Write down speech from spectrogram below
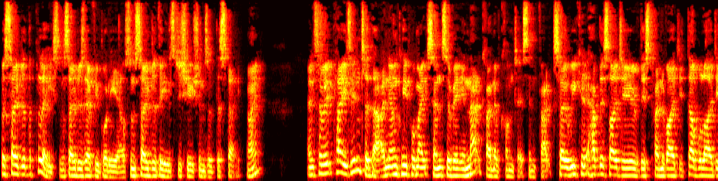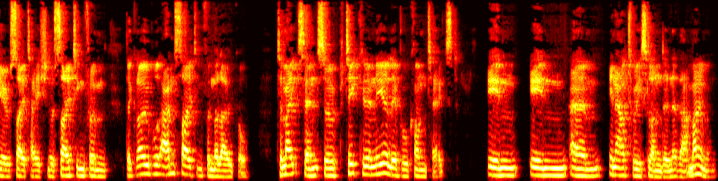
but so do the police, and so does everybody else, and so do the institutions of the state, right? And so it plays into that, and young people make sense of it in that kind of context, in fact. So we can have this idea of this kind of idea, double idea of citation, of citing from the global and citing from the local to make sense of a particular neoliberal context in in um, in outer East London at that moment.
